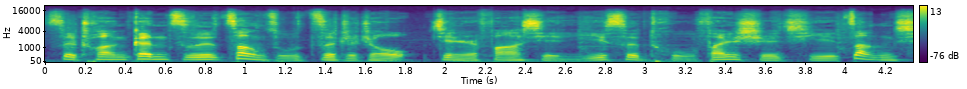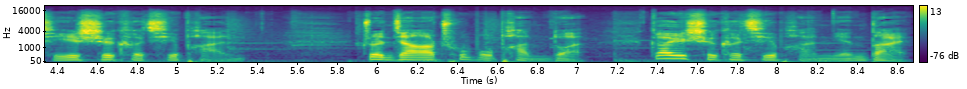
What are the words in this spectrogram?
四川甘孜藏族自治州近日发现疑似吐蕃时期藏旗石刻棋盘，专家初步判断该石刻棋盘年代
